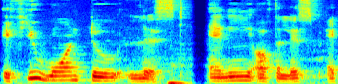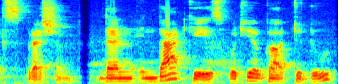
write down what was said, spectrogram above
if you want to list any of the lisp expression then in that case what you have got to do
